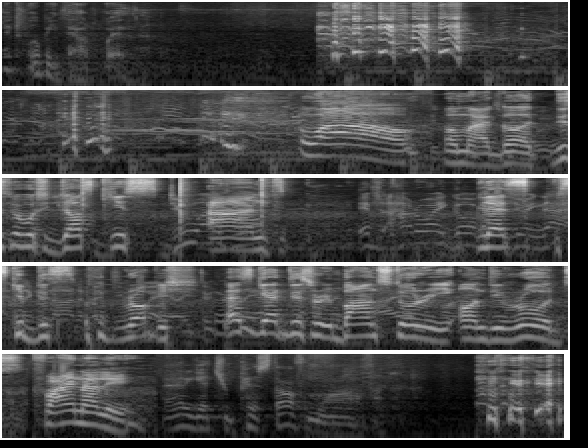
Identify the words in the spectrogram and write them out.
It will be dealt with. Wow. Oh my God. These people should just kiss and If, how do I go about let's doing that? skip Like, this it's not effective rubbish. way, like, Let's get this rebound story on the road. Finally. I gotta get you pissed off more often.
